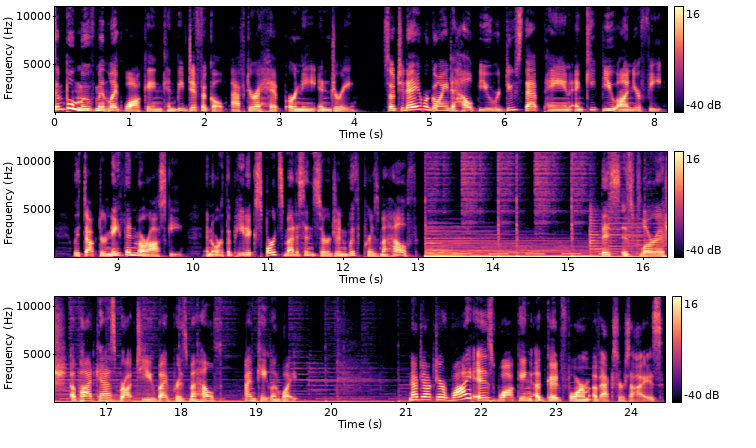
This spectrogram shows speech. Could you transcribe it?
Simple movement like walking can be difficult after a hip or knee injury. So today we're going to help you reduce that pain and keep you on your feet with Dr. Nathan Morosky, an orthopedic sports medicine surgeon with Prisma Health. This is Flourish, a podcast brought to you by Prisma Health. I'm Caitlin White. Now, doctor, why is walking a good form of exercise?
